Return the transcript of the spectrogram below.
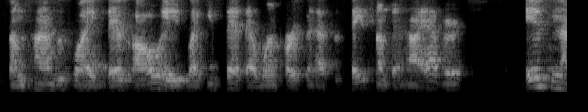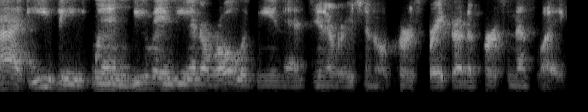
Sometimes it's like there's always, like you said, that one person has to say something. However, it's not easy when you may be in a role of being that generational curse breaker, the person that's like,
